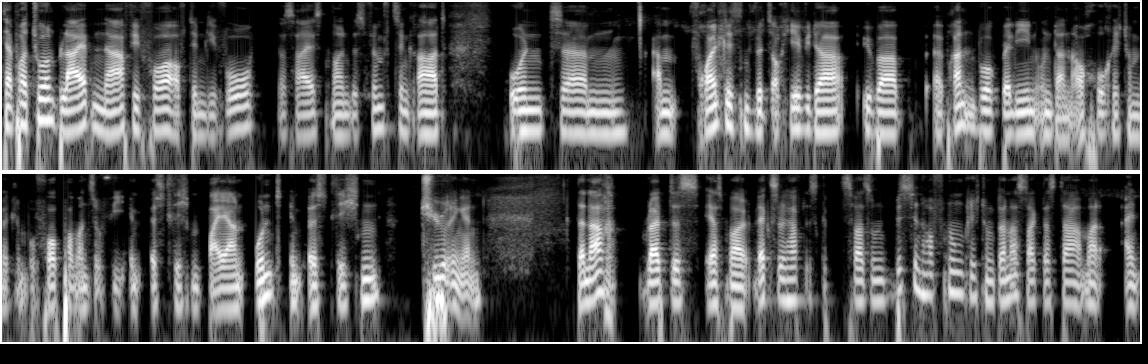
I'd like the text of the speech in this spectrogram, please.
Temperaturen bleiben nach wie vor auf dem Niveau, das heißt 9 bis 15 Grad. Und ähm, am freundlichsten wird es auch hier wieder über Brandenburg, Berlin und dann auch hoch Richtung Mecklenburg-Vorpommern sowie im östlichen Bayern und im östlichen Thüringen. Danach bleibt es erstmal wechselhaft. Es gibt zwar so ein bisschen Hoffnung Richtung Donnerstag, dass da mal ein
